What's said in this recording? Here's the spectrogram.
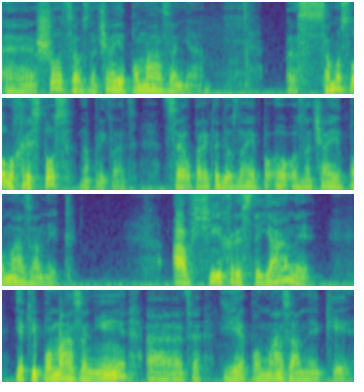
Е, Що це означає помазання? Е, Само слово Христос, наприклад, це у перекладі означає, помазаник. А всі християни, які помазані, е, це є помазаники,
